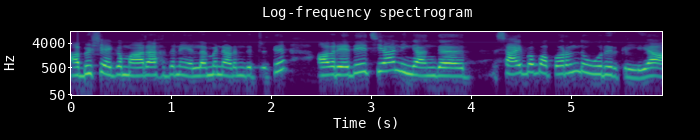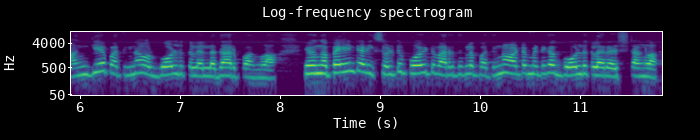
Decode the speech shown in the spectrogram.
அபிஷேகம் ஆராதனை எல்லாமே நடந்துட்டு இருக்கு. அவர் எதேச்சியா நீங்க அங்க சாய்பாபா பிறந்த ஊர் இருக்கு இல்லையா? அங்கேயே பார்த்தீங்கன்னா ஒரு கோல்டு கலர்ல தான் இருப்பாங்களாம் இவங்க பெயிண்ட் அடிக்க சொல்லிட்டு போயிட்டு வரதுக்குள்ள பார்த்தீங்கன்னா ஆட்டோமேட்டிக்காக கோல்டு கலர் அடிச்சிட்டாங்களாம்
